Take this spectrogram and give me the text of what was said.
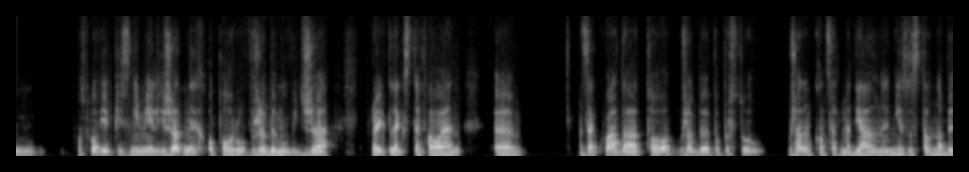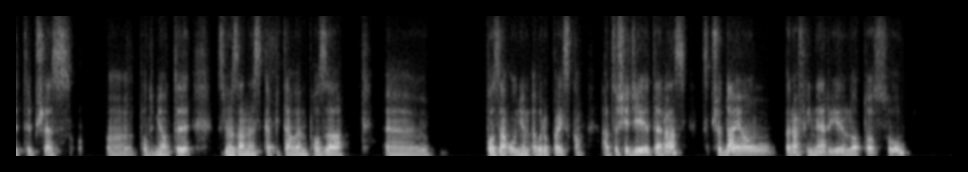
posłowie PiS nie mieli żadnych oporów, żeby mówić, że projekt Lex TVN e, zakłada to, żeby po prostu żaden koncern medialny nie został nabyty przez e, podmioty związane z kapitałem poza, e, poza Unią Europejską. A co się dzieje teraz? Sprzedają rafinerię Lotosu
